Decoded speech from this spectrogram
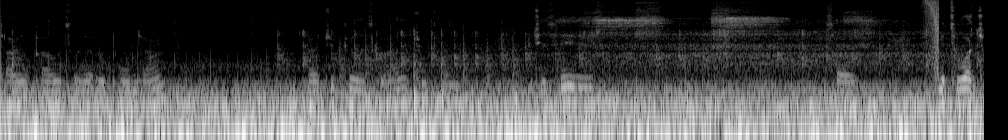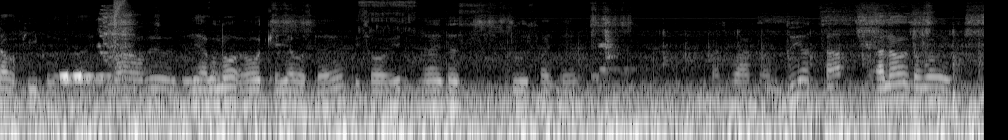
Tally power to the open John. Electrical, let's go electrical. Which is here. So need to watch out for people like that. Wow, oh, really? Yeah, but not okay, yellow's there, we saw it. Then there's blue's right there. That's why I'm going. Do your task. I know, don't worry. Okay.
